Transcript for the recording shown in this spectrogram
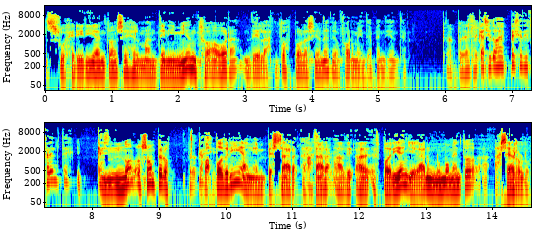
sugeriría entonces el mantenimiento ahora de las dos poblaciones de forma independiente. ¿Podrían ser casi dos especies diferentes? No lo son, pero, podrían empezar a, estar, podrían llegar en un momento a hacerlo.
